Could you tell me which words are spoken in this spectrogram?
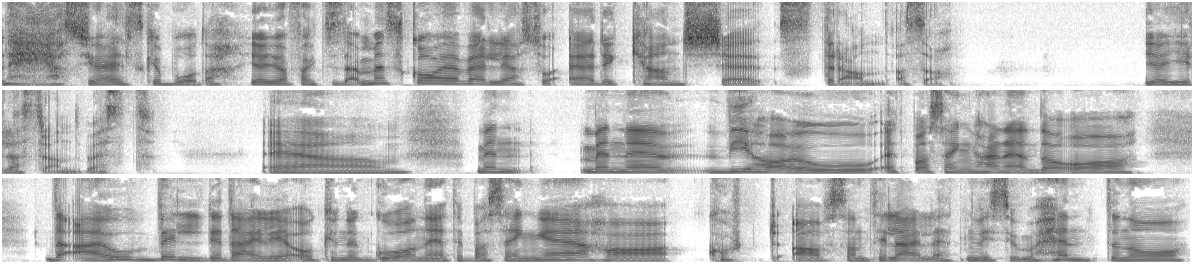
nej, alltså jag älskar båda. Jag gör faktiskt det. Men ska jag välja så är det kanske strand. Alltså. Jag gillar strand bäst. Ehm, Men, men eh, vi har ju ett bassäng här nere och det är ju väldigt deilig att kunna gå ner till bassängen, ha kort avstånd till lägenheten om vi måste hämta något.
